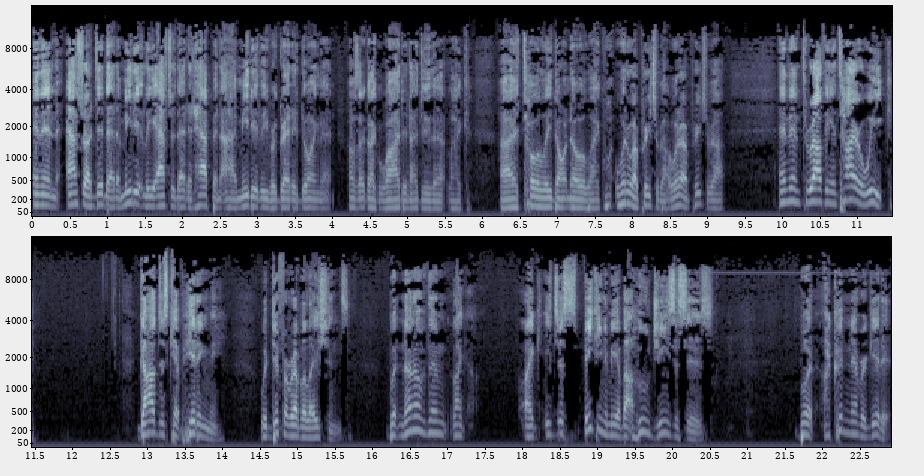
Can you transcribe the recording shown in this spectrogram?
and then after I did that, immediately after that had happened, I immediately regretted doing that. I was like, like, why did I do that? Like, I totally don't know. Like, what, what do I preach about? What do I preach about? And then throughout the entire week, God just kept hitting me with different revelations, but none of them like, like just speaking to me about who Jesus is, but I couldn't ever get it.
